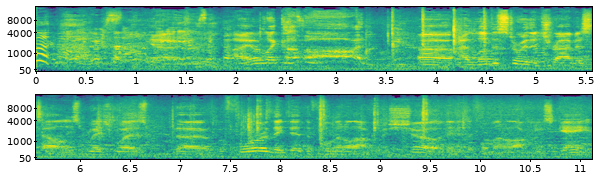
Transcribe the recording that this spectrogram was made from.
Uh, yeah. I was like, come on! Uh, I love the story that Travis tells, which was the before they did the Full Metal Alchemist show, they did the Full Metal Alchemist game.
